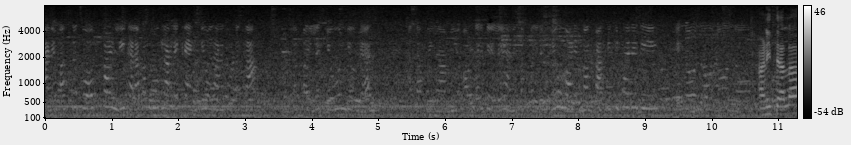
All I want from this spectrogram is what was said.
आणि मस्त झोप काढली. त्याला पण भूक लागली. थोडासा. पहिले जेवून घेऊयात. आता पहिले आम्ही ऑर्डर केले आणि पहिले घेऊ मग बाकीची खरेदी. आणि त्याला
